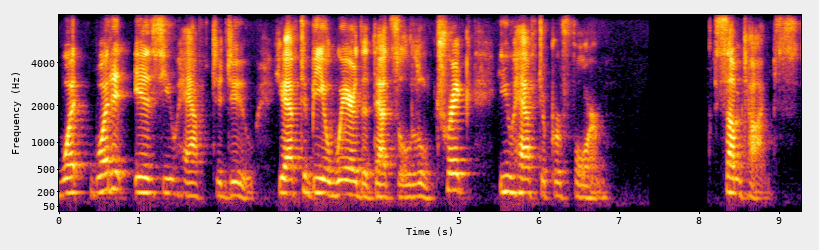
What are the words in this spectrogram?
what, what it is you have to do. You have to be aware that that's a little trick you have to perform. Sometimes.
